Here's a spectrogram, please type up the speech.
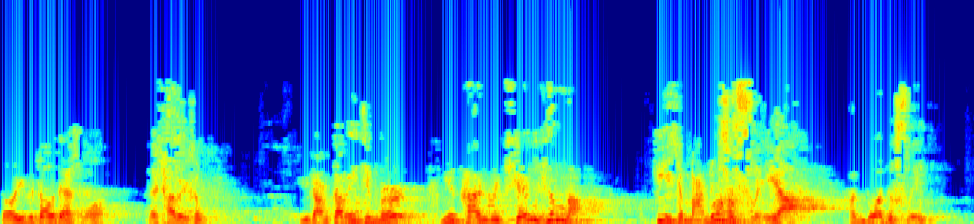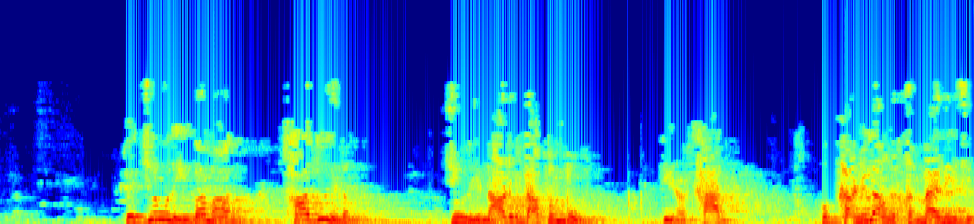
到一个招待所来查卫生。局长刚一进门，一看这前厅啊，地下满都是水呀、很多的水。这经理干嘛呢？擦地呢。经理拿着个大墩布，地上擦呢。我看这样子很卖力气，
